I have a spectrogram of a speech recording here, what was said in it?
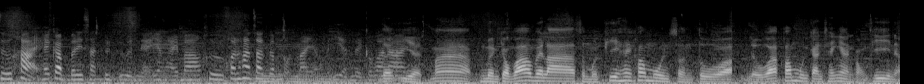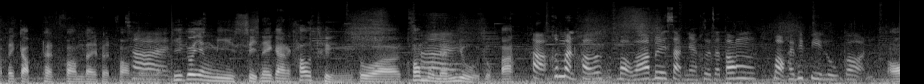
ซื้อขายให้กับบริษัทอื่นๆเนี่ยยังไงบ้างคือค่อนข้างจะกำหนดมาอย่างละเอียดเลยก็ว่าละได้ เอียดมาก เหมือนกับว่าเวลาสมมติพี่ให้ข้อมูลส่วนตัว หรือว่าข้อมูลการใช้งานของพี่เนี่ยไปกับแพลตฟอร์มใดแพลตฟอร์มหนึ่งเนี่ยใช่พี่ก็ยังมีสิทธิ์ในการเข้าถึงตัวข้อมูลนั้นใช่ อยู่ถูกปะค่ะคือเหมือนเขาบอกว่าบริษัทเนี่ยคือจะต้องบอกให้พี่ปีรู้ก่อนอ๋อ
